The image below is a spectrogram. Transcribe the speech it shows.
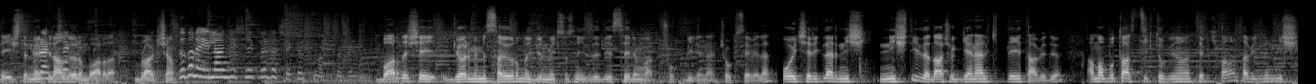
değiştirmeyi Bırakacak planlıyorum bu arada. Bırakacağım. Zaten eğlence içerikleri de çekiyorsun aslında. canım. Bu arada şey görmemi sayıyorum da gülmek istiyorsan izlediği serim var. Çok bilinen, çok sevilen. O içerikler niş, niş değil de daha çok genel kitleye hitap ediyor. Ama bu tarz TikTok videolarına tepki falan tabii ki de niş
